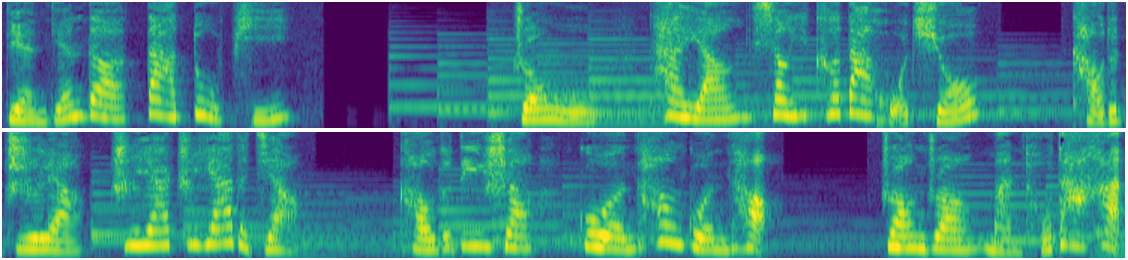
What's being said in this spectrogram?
点点的大肚皮。中午，太阳像一颗大火球，烤的知了吱呀吱呀的叫，烤的地上滚烫滚烫。壮壮满头大汗，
